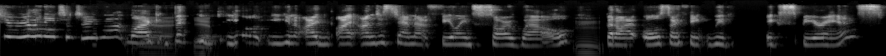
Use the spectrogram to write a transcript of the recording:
do you really need to do that? Like, yeah, but yeah. You, you know, I I understand that feeling so well, mm. but I also think with experience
